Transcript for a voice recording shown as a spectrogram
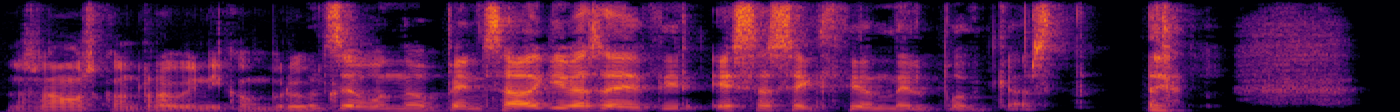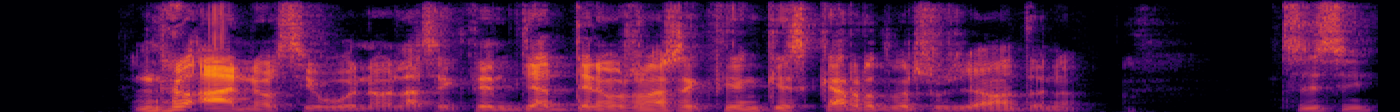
Nos vamos con Robin y con Un Brooke. segundo, pensaba que ibas a decir esa sección del podcast. No, ah, no, sí, bueno, la sección. Ya tenemos una sección que es Carrot versus Yamato, ¿no? Sí, sí,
